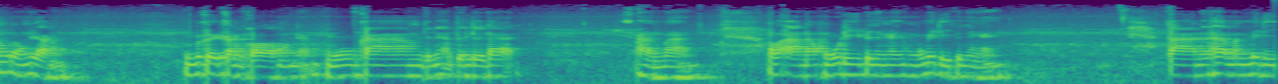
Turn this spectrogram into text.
ทั้งสองอย่าง มันไม่เคยกันกรองเนี่ยหูกลางอย่างนี้เป็นเรดาร์ผ่านมาเราอ่านนะหูดีเป็นยังไง หูไม่ดีเป็นยังไง ตาเนี่ยถ้ามันไม่ดี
